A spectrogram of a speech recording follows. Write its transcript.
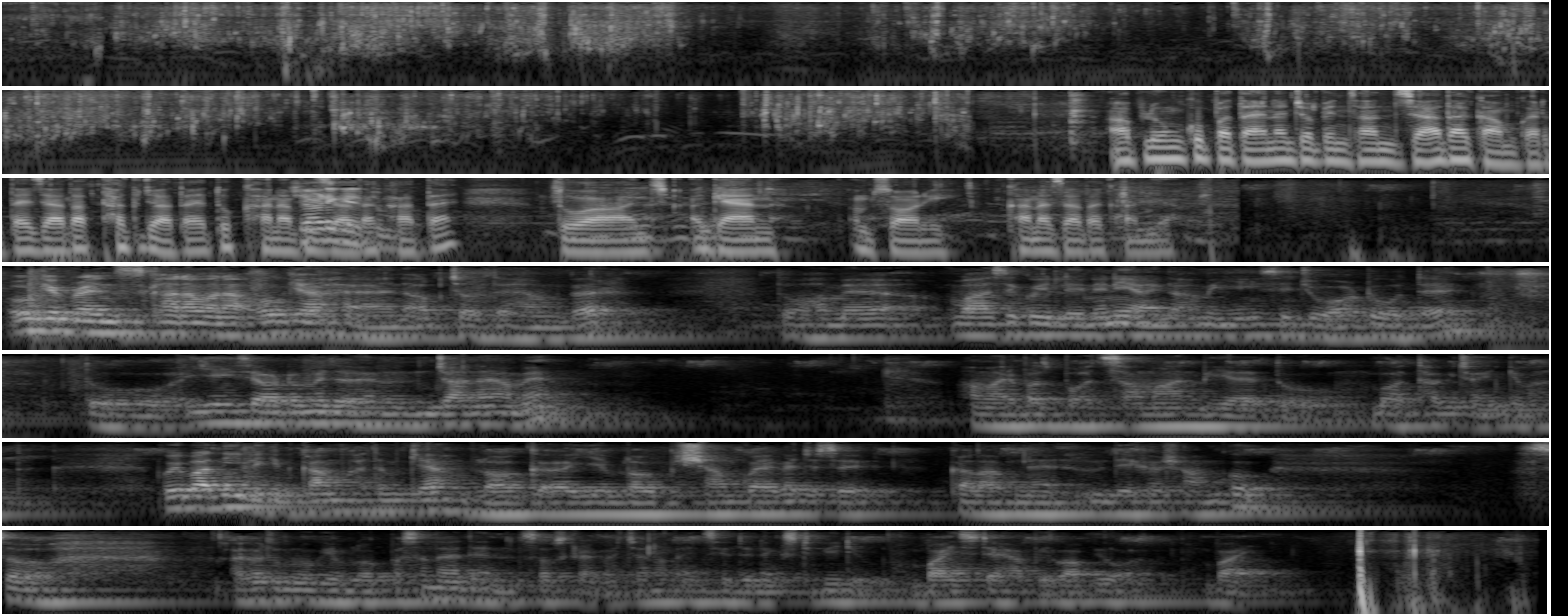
आप लोगों को पता है ना जब इंसान ज़्यादा काम करता है ज़्यादा थक जाता है तो खाना भी ज़्यादा खाता है। तो आज अगैन आई एम सॉरी खाना ज़्यादा खा लिया। ओके फ्रेंड्स खाना वाना हो गया है एंड अब चलते हैं हम घर। तो हमें वहाँ से कोई लेने नहीं आएगा हमें यहीं से जो ऑटो होता है तो यहीं से ऑटो में जाना है हमें। हमारे पास बहुत सामान भी है तो बहुत थक जाएँगे वहाँ तक। कोई बात नहीं लेकिन काम ख़त्म किया ब्लॉग ये ब्लॉग शाम को आएगा जैसे कल आपने देखा शाम को। सो so, अगर तुम लोग ये ब्लॉग पसंद आए then subscribe my channel and see the next video bye stay happy love you all bye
